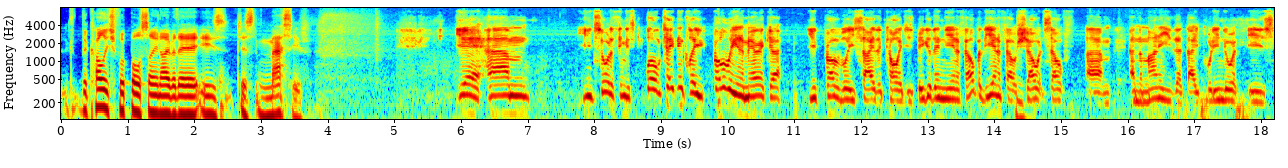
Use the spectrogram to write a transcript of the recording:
The college football scene over there is just massive. Yeah, um, you'd sort of think it's well, technically, probably in America, you'd probably say that college is bigger than the NFL, but the NFL show itself um, and the money that they put into it is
